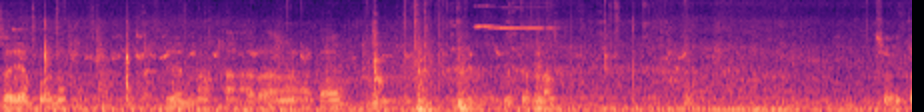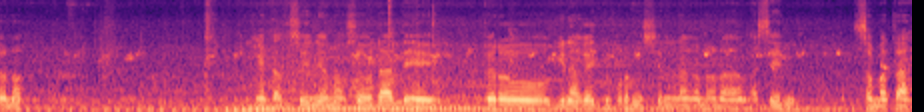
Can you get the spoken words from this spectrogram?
So po no. Ayan, nakaharangan na tayo. Dito lang. So ito no. Kita ko sa inyo no. So dati, pero ginagayad ko po rin sila ng ano ng asin sa mata.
